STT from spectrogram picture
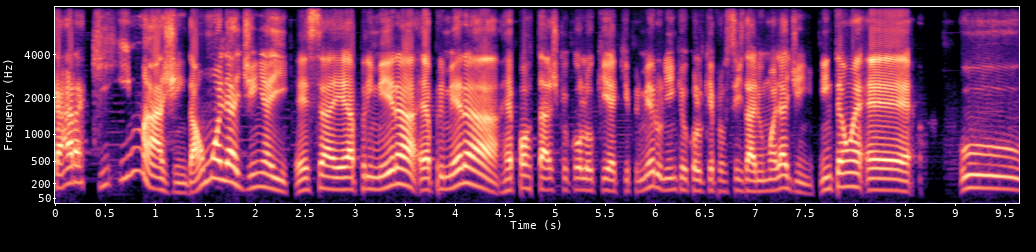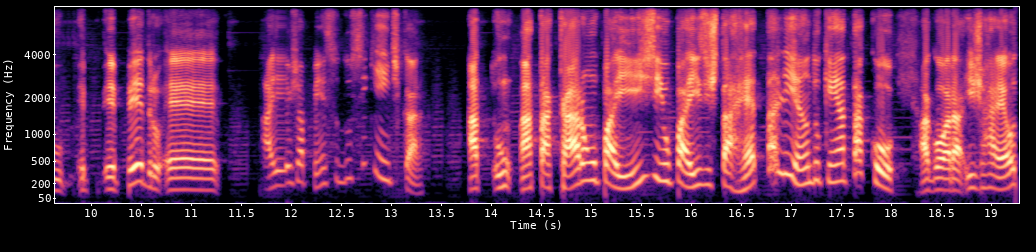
Cara, que imagem! Dá uma olhadinha aí. Essa é a primeira, é a primeira reportagem que eu coloquei aqui, primeiro link que eu coloquei para vocês darem uma olhadinha. Então é, é o é, Pedro, é, aí eu já penso do seguinte, cara atacaram o país e o país está retaliando quem atacou. Agora, Israel,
